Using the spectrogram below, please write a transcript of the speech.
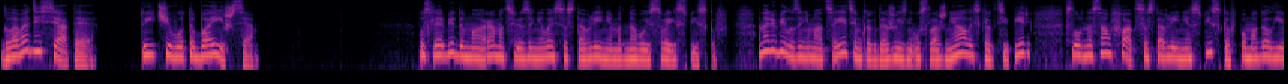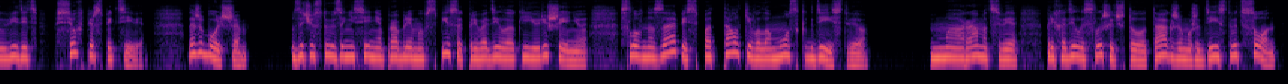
Глава десятая. Ты чего-то боишься. После обеда Ма Рамацве занялась составлением одного из своих списков. Она любила заниматься этим, когда жизнь усложнялась, как теперь, словно сам факт составления списков помогал ей увидеть все в перспективе. Даже больше. Зачастую занесение проблемы в список приводило к ее решению, словно запись подталкивала мозг к действию. Ма Рамацве приходилось слышать, что также может действовать сон —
